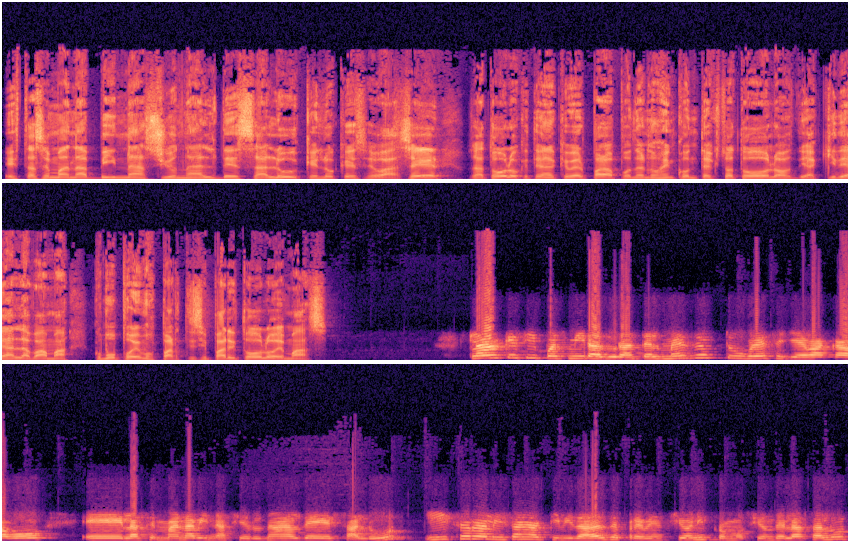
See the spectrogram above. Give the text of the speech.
esta Semana Binacional de Salud, qué es lo que se va a hacer, o sea, todo lo que tenga que ver para ponernos en contexto a todos los de aquí de Alabama, cómo podemos participar y todo lo demás. Claro que sí, pues mira, durante el mes de octubre se lleva a cabo eh, la Semana Binacional de Salud y se realizan actividades de prevención y promoción de la salud.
